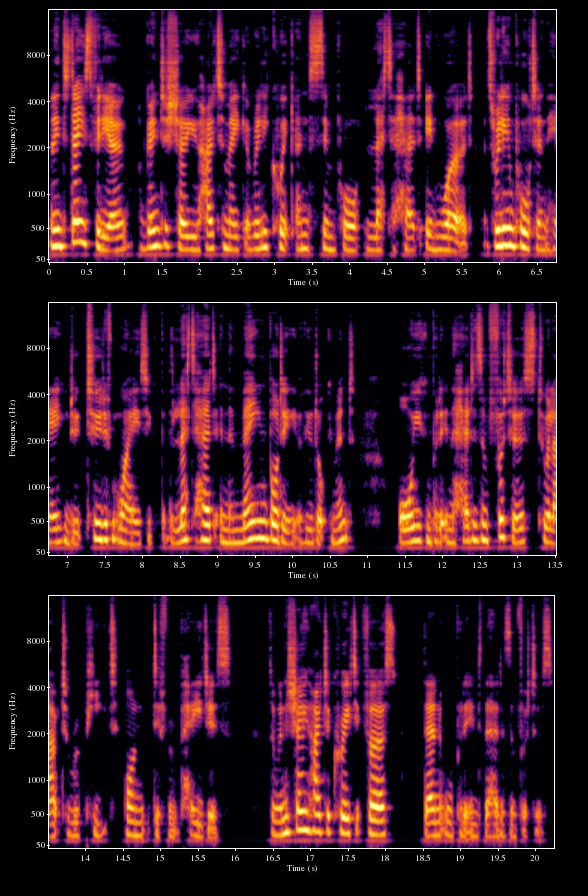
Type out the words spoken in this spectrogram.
and in today's video I'm going to show you how to make a really quick and simple letterhead in Word. It's really important here, you can do it two different ways. You can put the letterhead in the main body of your document or you can put it in the headers and footers to allow it to repeat on different pages. So I'm going to show you how to create it first, then we'll put it into the headers and footers.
